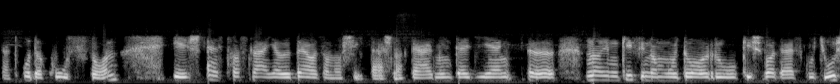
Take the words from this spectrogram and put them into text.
tehát oda kúszson, és ezt használja ő beazonosításnak. Tehát mint egy ilyen ö, nagyon kifinomult orrú kis vadászkutyus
